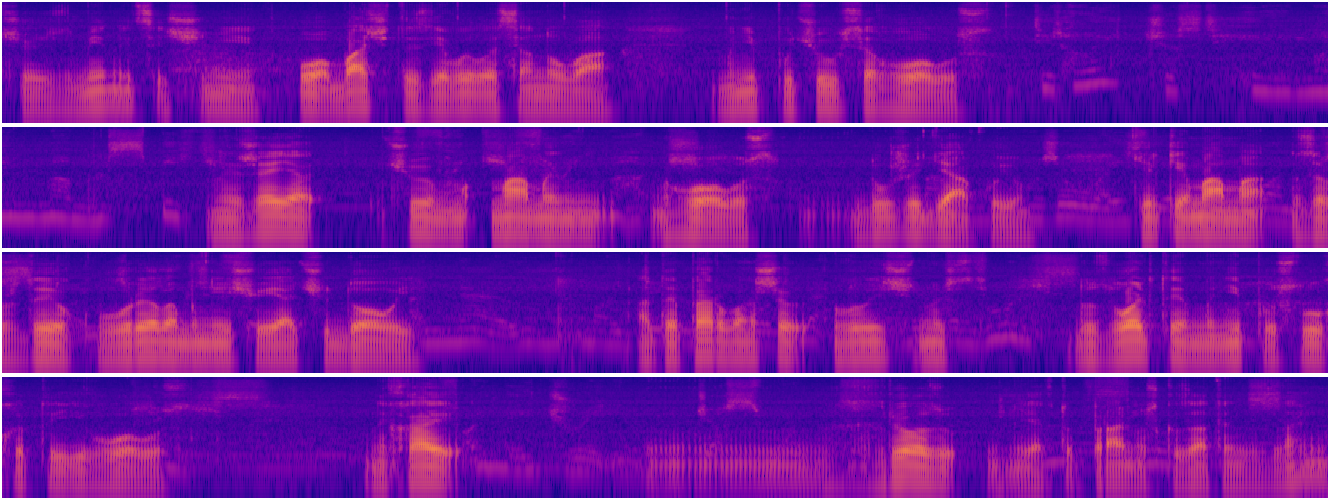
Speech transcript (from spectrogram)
Щось зміниться чи ні. О, бачите, з'явилася нова. Мені почувся голос. Невже я чую мамин голос? Дуже дякую. Тільки мама завжди говорила мені, що я чудовий. А тепер, ваша величність, дозвольте мені послухати її голос. Нехай грьозу, як то правильно сказати, не знаю.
